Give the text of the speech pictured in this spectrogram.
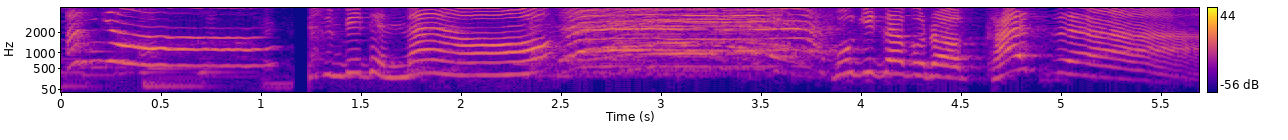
안녕! 준비됐나요? 네! 모기 잡으러 가자!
